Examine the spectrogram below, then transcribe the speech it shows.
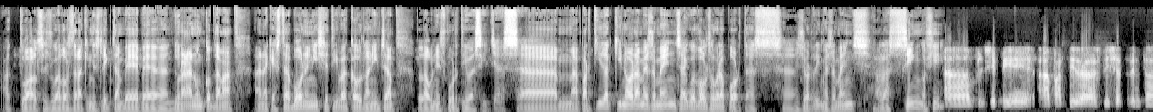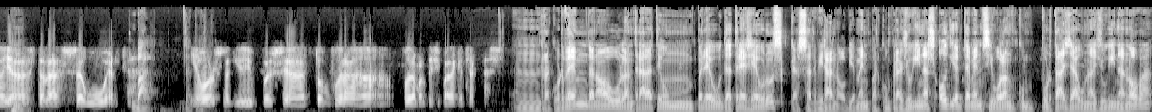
actuals jugadors de la Kings League, també eh, donaran un cop de mà en aquesta bona iniciativa que organitza la Unió Esportiva Sitges. Eh, a partir de quina hora més o menys Aigua Dols obre portes? Eh, Jordi, més o menys a les 5 o així? Uh, en principi, a partir de les 17.30 ja mm. estarà segur obert. Val. Llavors aquí pues, ja tothom podrà, podrà participar d'aquests actes. Recordem, de nou, l'entrada té un preu de 3 euros, que serviran, òbviament, per comprar joguines, o directament, si volen comportar ja una joguina nova,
